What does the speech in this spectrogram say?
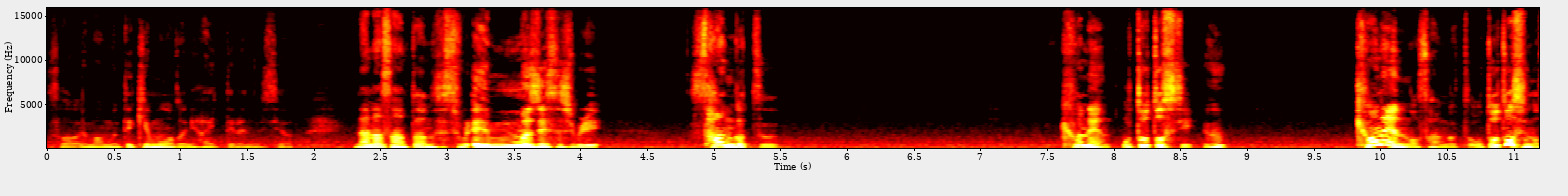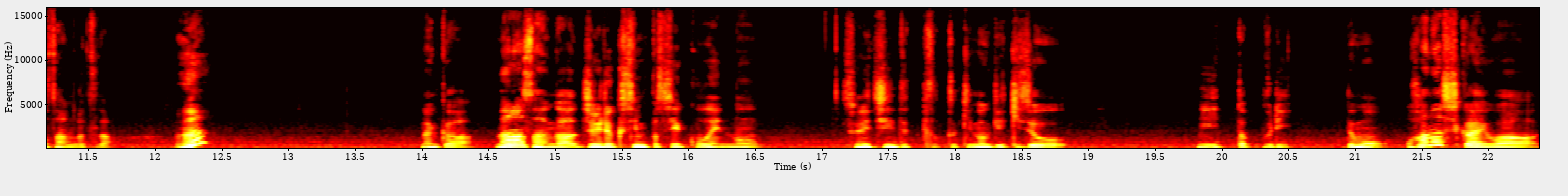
そう今無敵モードに入ってるんですよ。ナナさんと会うの久しぶり。えマジ久しぶり。3月。去年一昨年。ん？去年の3月。一昨年の3月だ。ん？なんか奈々さんが重力シンパシー公演の初日に出てた時の劇場に行ったぶり。でもお話会は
